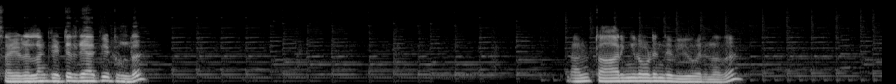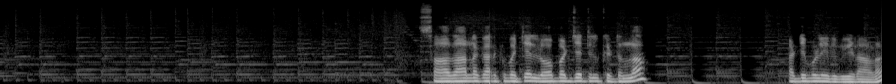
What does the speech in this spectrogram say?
സൈഡെല്ലാം കെട്ടി റെഡിയാക്കിയിട്ടുണ്ട് ഇതാണ് ടാറിംഗ് റോഡിന്റെ വ്യൂ വരുന്നത്. സാധാരണക്കാർക്ക് പറ്റിയ ലോ ബഡ്ജറ്റിൽ കിട്ടുന്ന അടിപൊളി ഒരു വീടാണ്.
